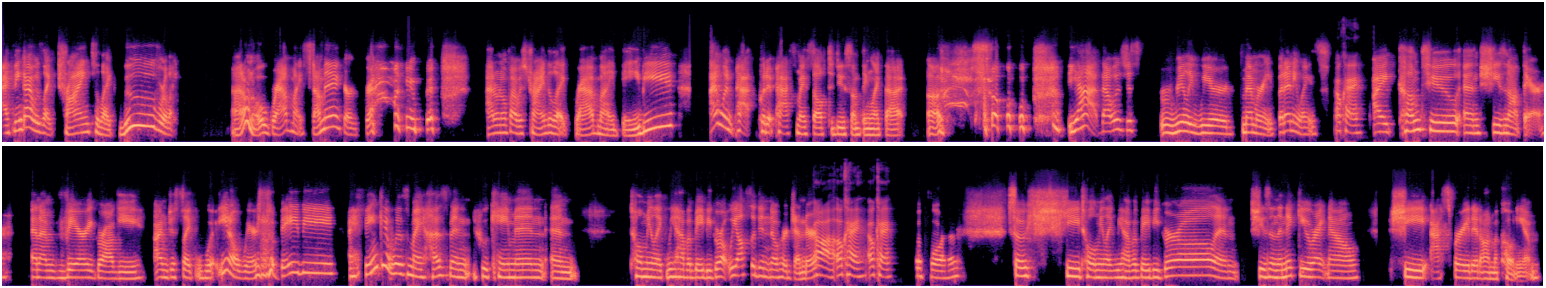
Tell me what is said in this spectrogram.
I think I was like trying to like move or like I don't know, grab my stomach or grab my, I don't know if I was trying to like grab my baby. I wouldn't pat, put it past myself to do something like that. Uh, so, yeah, that was just a really weird memory. But, anyways, Okay. I come to and she's not there. And I'm very groggy. I'm just like, wh- you know, where's the baby? I think it was my husband who came in and told me, like, we have a baby girl. We also didn't know her gender Ah, okay. Okay. before. So she told me, like, we have a baby girl and she's in the NICU right now. She aspirated on meconium.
